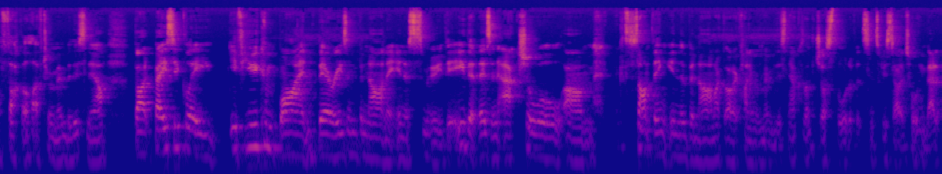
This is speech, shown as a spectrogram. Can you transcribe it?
oh fuck, I'll have to remember this now. But basically, if you combine berries and banana in a smoothie, that there's an actual um, something in the banana. God, I can't even remember this now because I've just thought of it since we started talking about it.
